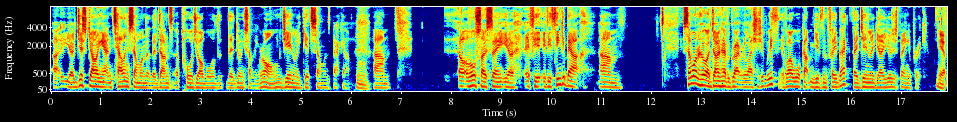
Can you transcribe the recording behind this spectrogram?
Uh, you know, just going out and telling someone that they've done a poor job or that they're doing something wrong generally gets someone's back up. Um, I've also seen, you know, if you if you think about um, someone who I don't have a great relationship with, if I walk up and give them feedback, they generally go, "You're just being a prick." Yep.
